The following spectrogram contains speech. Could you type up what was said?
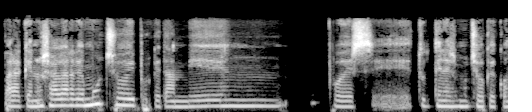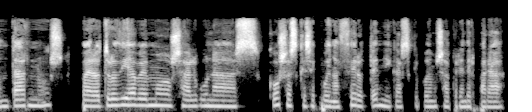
para que no se alargue mucho y porque también pues eh, tú tienes mucho que contarnos. Para otro día vemos algunas cosas que se pueden hacer o técnicas que podemos aprender para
